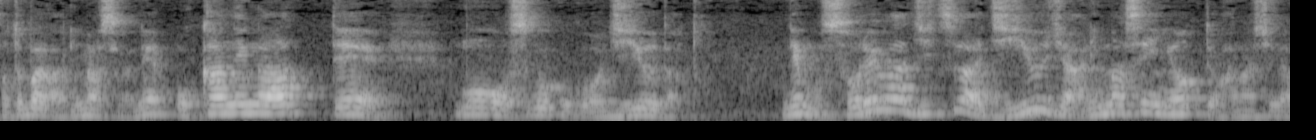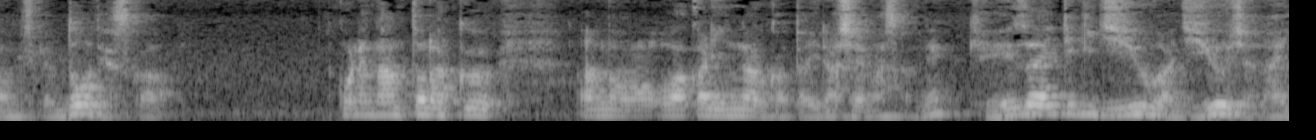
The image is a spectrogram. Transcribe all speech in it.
う言葉がありますよね。お金があってもうすごくこう自由だと。でもそれは実は自由じゃありませんよってお話なんですけどどうですか？これなんとなくあのお分かりになる方いらっしゃいますかね？経済的自由は自由じゃないっ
